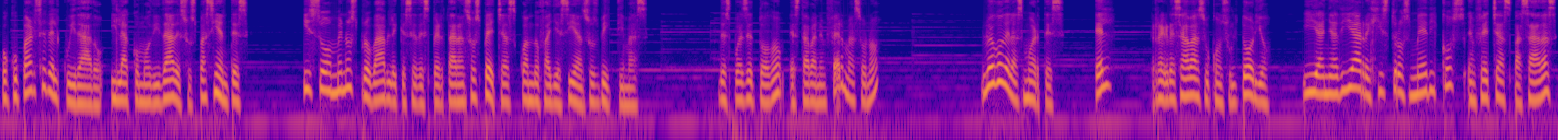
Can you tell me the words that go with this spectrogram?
ocuparse del cuidado y la comodidad de sus pacientes, hizo menos probable que se despertaran sospechas cuando fallecían sus víctimas. Después de todo, estaban enfermas, ¿o no? Luego de las muertes, él regresaba a su consultorio y añadía registros médicos en fechas pasadas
